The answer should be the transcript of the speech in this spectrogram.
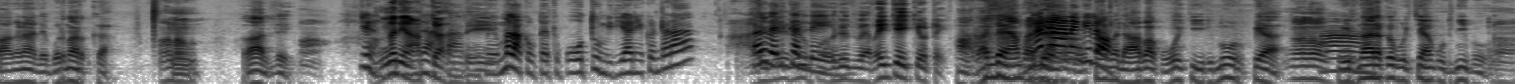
വാങ്ങണല്ലേ ഇവിടെ നടക്കുക ആണോ? അതല്ലേ. ആ. അങ്ങനെ ആക്കാറുണ്ട് നമ്മളാ കൂട്ടുകാർക്ക് പോത്തും ബിരിയാണിയും ഒക്കെ ഉണ്ടടാ. അത് വരിക്കല്ലേ ഒരു വെറൈറ്റി ആയിക്കോട്ടെ. അതല്ല ഞാൻ അങ്ങനെയാണെങ്കിലോ? പറഞ്ഞ ലാഭ. കോഴിക്ക് ഇരുന്നൂറ് റുപ്യ. ആണോ? വിരുന്നാരൊക്കെ വിളിച്ച് ഞാൻ കുടുങ്ങി പോകും ആ.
